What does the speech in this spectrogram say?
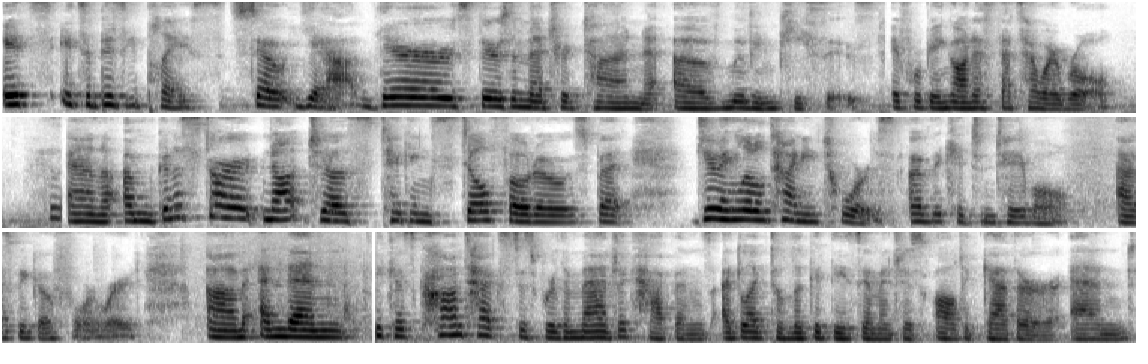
It's it's a busy place. So yeah, there's there's a metric ton of moving pieces. If we're being honest, that's how I roll. And I'm gonna start not just taking still photos, but doing little tiny tours of the kitchen table as we go forward. Um, and then because context is where the magic happens, I'd like to look at these images all together and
